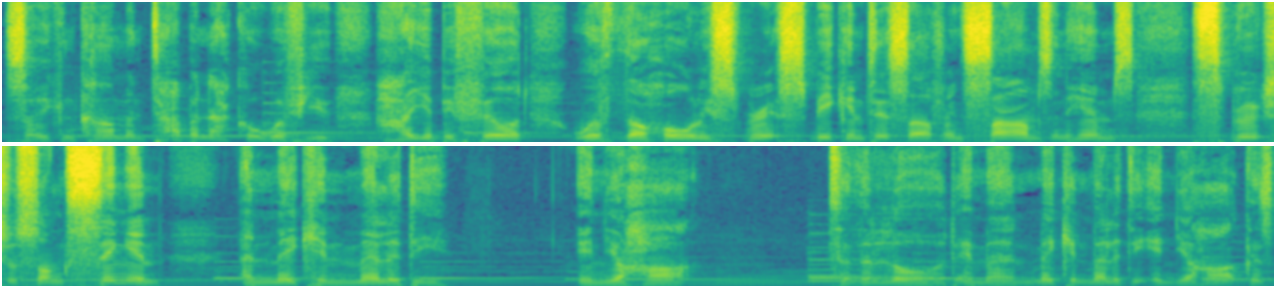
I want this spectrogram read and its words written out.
so He can come and tabernacle with you. How you be filled with the Holy Spirit, speaking to yourself in psalms and hymns, spiritual songs, singing and making melody in your heart to the Lord. Amen. Making melody in your heart because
